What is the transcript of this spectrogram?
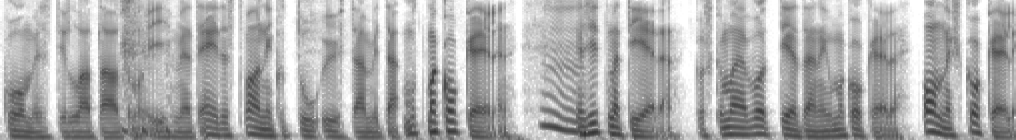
koomisesti latautunut ihminen. Että ei tästä vaan niinku tuu yhtään mitään, mutta mä kokeilen. Mm. Ja sitten mä tiedän, koska mä en voi tietää niin kuin mä kokeilen. Onneksi kokeili.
